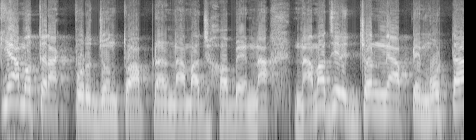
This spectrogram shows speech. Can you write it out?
কিয়ামতের আগ পর্যন্ত আপনার নামাজ হবে না। নামাজের জন্য আপনি মোটা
